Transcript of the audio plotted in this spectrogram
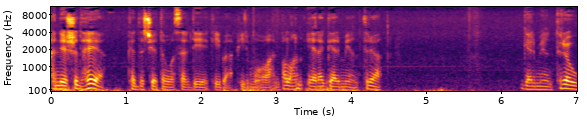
هەندێ شت هەیە کە دەچێتەوە سەر دێیەکەی باپیر مۆوان، بەڵام ئێرە گەرمێنترە، گەرمێنترە و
